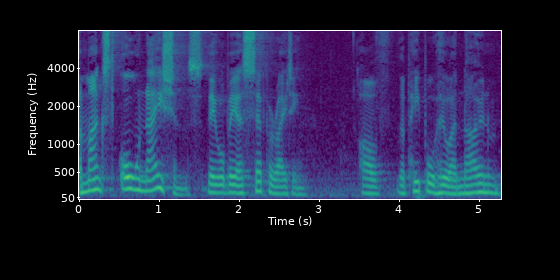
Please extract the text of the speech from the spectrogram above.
amongst all nations, there will be a separating of the people who are known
